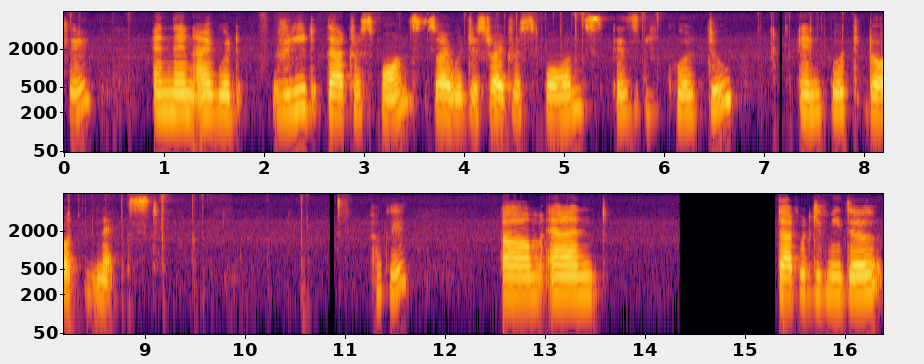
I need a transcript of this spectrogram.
Okay. And then I would read that response. So I would just write response is equal to input dot next. Okay. Um, and that would give me the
